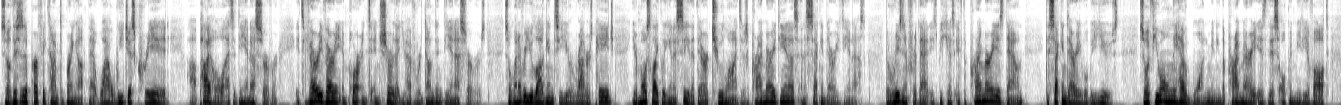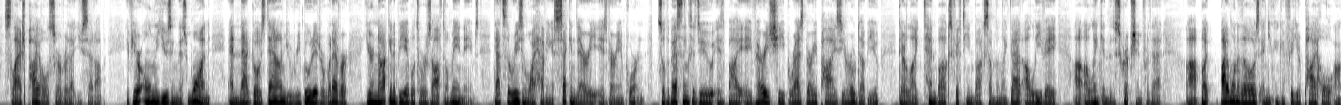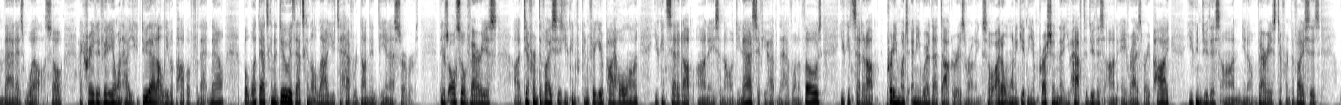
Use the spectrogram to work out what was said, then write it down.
So this is a perfect time to bring up that while we just created uh, Pi-hole as a DNS server, it's very, very important to ensure that you have redundant DNS servers. So whenever you log into your router's page, you're most likely going to see that there are two lines. There's a primary DNS and a secondary DNS. The reason for that is because if the primary is down, the secondary will be used. So if you only have one, meaning the primary is this Open Media Vault slash Pi-hole server that you set up, if you're only using this one and that goes down, you reboot it or whatever, you're not going to be able to resolve domain names. That's the reason why having a secondary is very important. So the best thing to do is buy a very cheap Raspberry Pi Zero W. They're like 10 bucks, 15 bucks, something like that. I'll leave a, uh, a link in the description for that. Uh, but buy one of those and you can configure Pi-hole on that as well. So I created a video on how you could do that. I'll leave a pop-up for that now. But what that's going to do is that's going to allow you to have redundant DNS servers. There's also various uh, different devices you can configure Pi-hole on. You can set it up on a Synology NAS if you happen to have one of those. You can set it up pretty much anywhere that Docker is running. So I don't want to give the impression that you have to do this on a Raspberry Pi. You can do this on you know various different devices.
